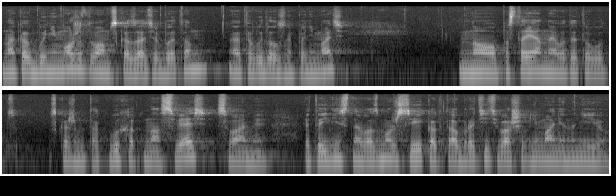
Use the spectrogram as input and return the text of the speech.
Она как бы не может вам сказать об этом, это вы должны понимать, но постоянная вот это вот, скажем так, выход на связь с вами – это единственная возможность ей как-то обратить ваше внимание на нее.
